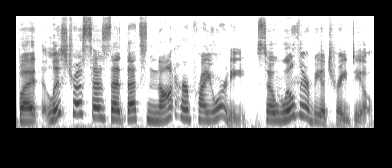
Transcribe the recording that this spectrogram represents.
But Liz Truss says that that's not her priority. So, will there be a trade deal?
